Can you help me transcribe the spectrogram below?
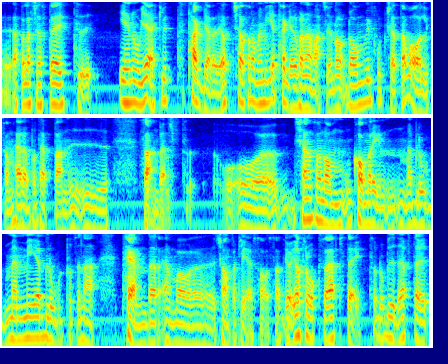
Eh, Appalachian State är nog jäkligt taggade. Jag känns som de är mer taggade på den här matchen. De, de vill fortsätta vara liksom herren på täppan i, i Sunbelt. Och, och känns som de kommer in med, blod, med mer blod på sina tänder än vad eh, Chanticleers har. Så att jag, jag tror också App State. Och då blir det App State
